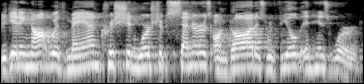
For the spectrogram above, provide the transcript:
Beginning not with man, Christian worship centers on God as revealed in His Word.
